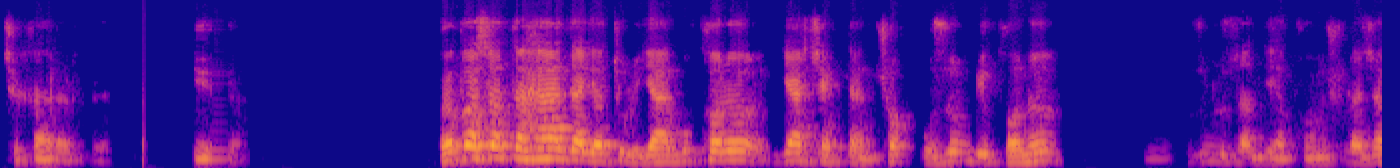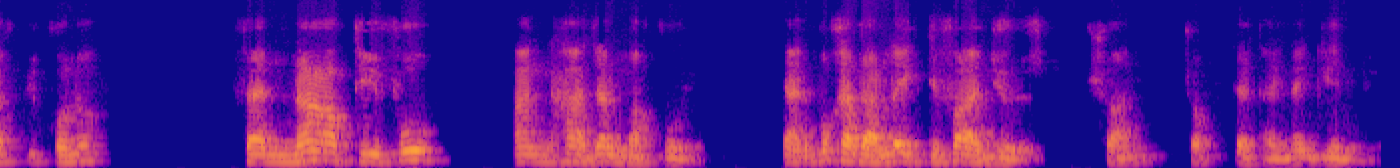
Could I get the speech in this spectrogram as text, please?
çıkarırdı diyor. Ve basata hâdâ yatul. Yani bu konu gerçekten çok uzun bir konu. Uzun uzadıya konuşulacak bir konu. فَنَعْطِفُ an hadel makul. Yani bu kadarla iktifa ediyoruz. Şu an çok detayına girmiyoruz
